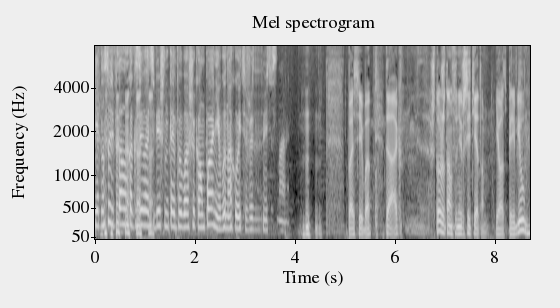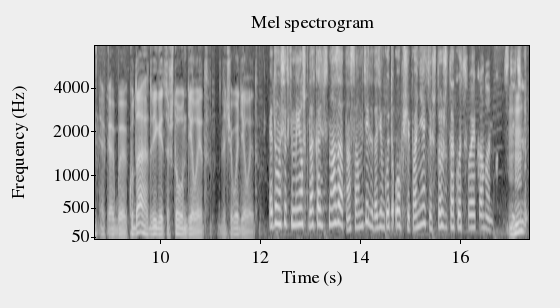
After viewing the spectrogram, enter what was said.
Нет, ну судя по тому, как развивается бешеные темпы вашей компании, вы находитесь уже вместе с нами. Спасибо. Так, что же там с университетом? Я вас перебил. Как бы куда двигается, что он делает, для чего делает? Я думаю, все-таки мы немножко откатимся назад. На самом деле дадим какое-то общее понятие, что же такое цифровая экономика. Действительно. Угу.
